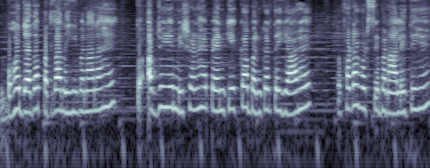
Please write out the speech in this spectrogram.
बहुत ज़्यादा पतला नहीं बनाना है। तो अब जो ये मिश्रण है, पैनकेक का बनकर तैयार है तो फटाफट से बना लेते हैं।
